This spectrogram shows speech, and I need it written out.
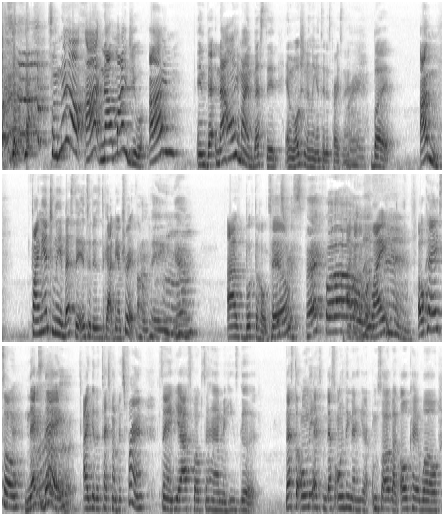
so now I now mind you, I'm inve- not only am I invested emotionally into this person, Right. but I'm financially invested into this goddamn trip. I'm unpaid. Yeah. I've booked a hotel. Disrespectful. I got a flight. Man. Okay, so next day I get a text from his friend saying, "Yeah, I spoke to him and he's good." That's the only exp- That's the only thing that he. um, So I was like, "Okay, well,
